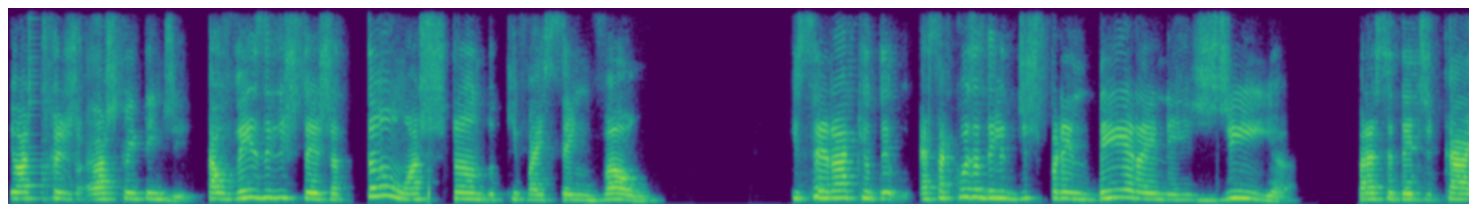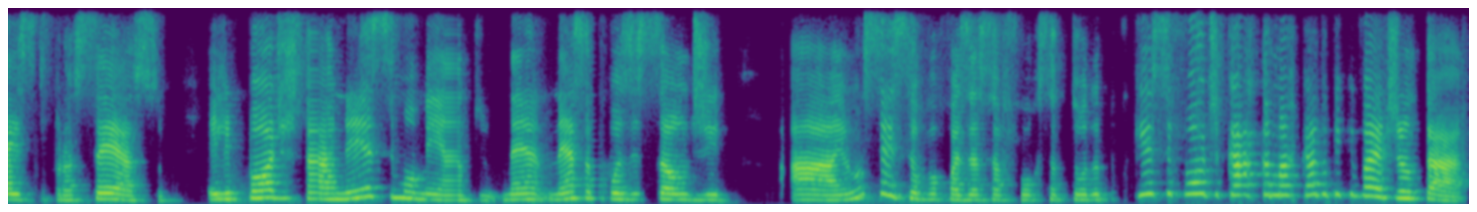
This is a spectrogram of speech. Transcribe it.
eu acho que eu acho que eu entendi. Talvez ele esteja tão achando que vai ser em vão, que será que eu essa coisa dele desprender a energia para se dedicar a esse processo, ele pode estar nesse momento, né, nessa posição de ah, eu não sei se eu vou fazer essa força toda, porque se for de carta marcada, o que, que vai adiantar?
